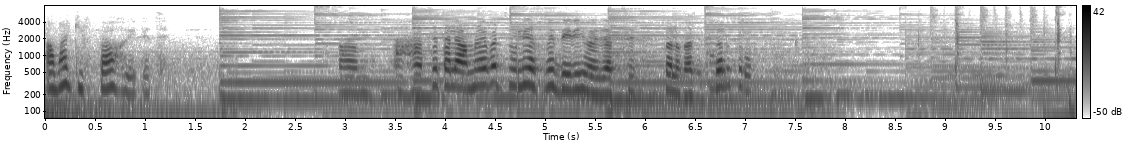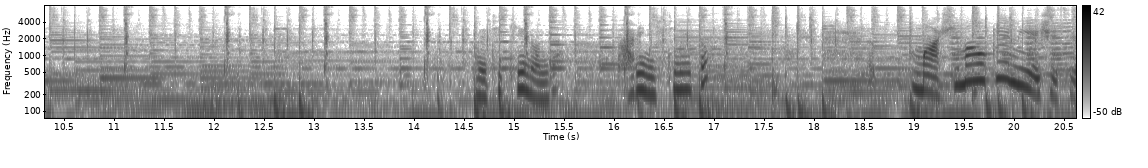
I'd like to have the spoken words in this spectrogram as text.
আমার গিফট পাওয়া হয়ে গেছে। আচ্ছা তাহলে আমরা এবার চলে আসলে দেরি হয়ে যাচ্ছে। চলো কাজে, চলো চলো। মেয়েটি কে নন্দা ভারী মিষ্টি মেয়ে তো? মাসিমা ওকে নিয়ে এসেছে।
